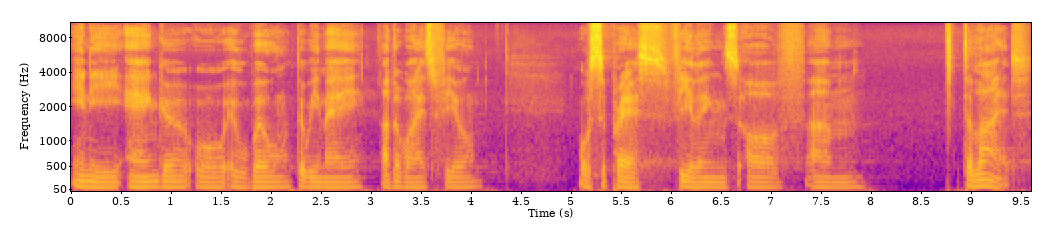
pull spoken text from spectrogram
any anger or ill will that we may otherwise feel or suppress feelings of um, delight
